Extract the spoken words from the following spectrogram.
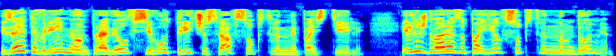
и за это время он провел всего три часа в собственной постели и лишь два раза поел в собственном доме.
